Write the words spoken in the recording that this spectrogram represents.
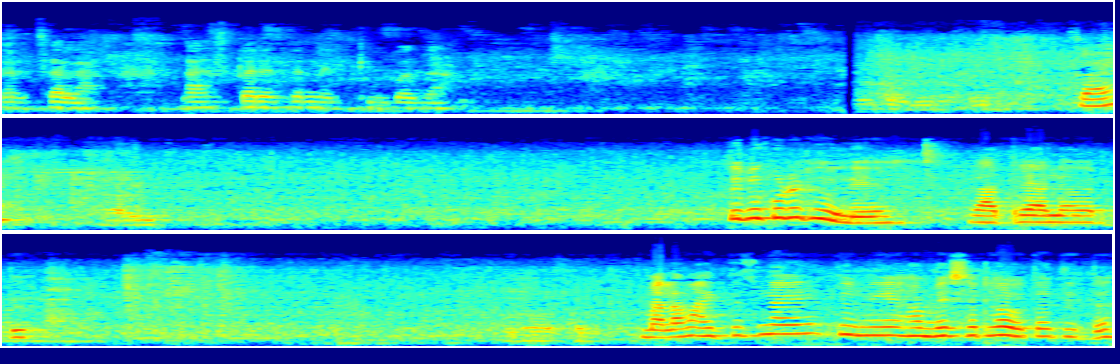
तर चला लास्टपर्यंत नक्की बघा. काय? तुम्ही कुठे ठेवली आहे? रात्री आल्यावरती? मला माहितीच नाही तुम्ही हमेशा ठेवता तिथं.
